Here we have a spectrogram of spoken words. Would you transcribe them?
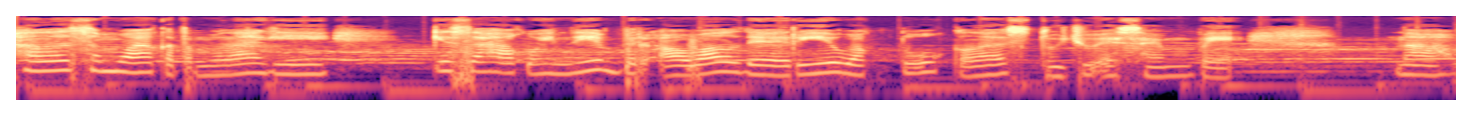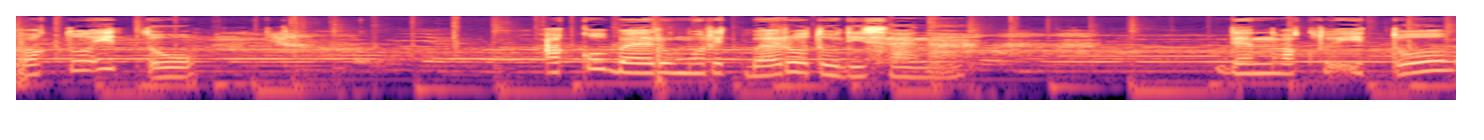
Halo semua, ketemu lagi. Kisah aku ini berawal dari waktu kelas 7 SMP. Nah, waktu itu aku baru murid baru tuh di sana. Dan waktu itu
